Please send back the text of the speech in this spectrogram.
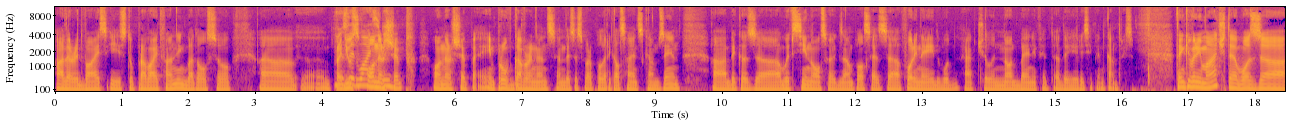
other advice is to provide funding, but also uh, uh, produce ownership, ownership, improve governance, and this is where political science comes in, because we've seen also examples as uh, foreign aid would actually not benefit uh, the recipient countries. Thank you very much. There was uh,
